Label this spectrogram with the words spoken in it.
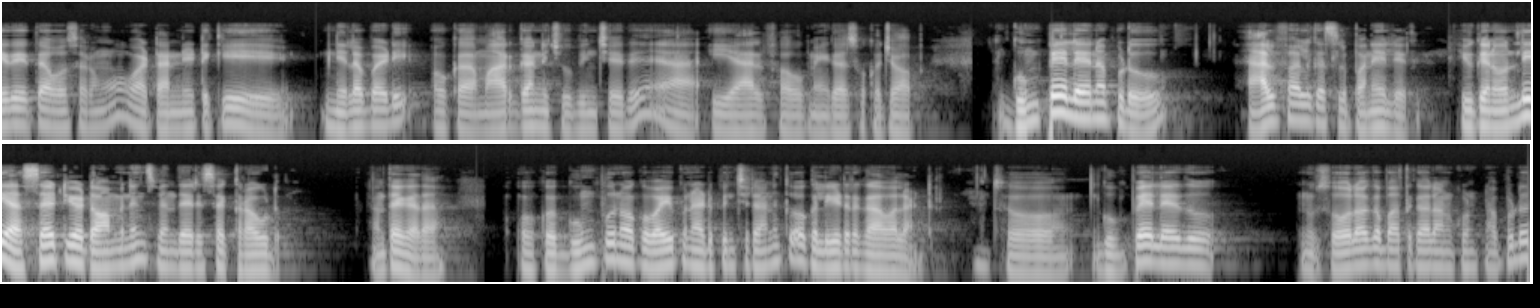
ఏదైతే అవసరమో వాటన్నిటికీ నిలబడి ఒక మార్గాన్ని చూపించేదే ఈ ఆల్ఫా, ఒమేగాస్ ఒక జాబ్. గుంపే లేనప్పుడు ఆల్ఫాలకి అసలు పనే లేదు. You can only assert your dominance when there is a crowd. అంతే కదా! ఒక గుంపును ఒక వైపు నడిపించడానికి ఒక లీడర్ కావాలంట. సో, గుంపే లేదు. నువ్వు సోలోగా బతకాలనుకుంటున్నప్పుడు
